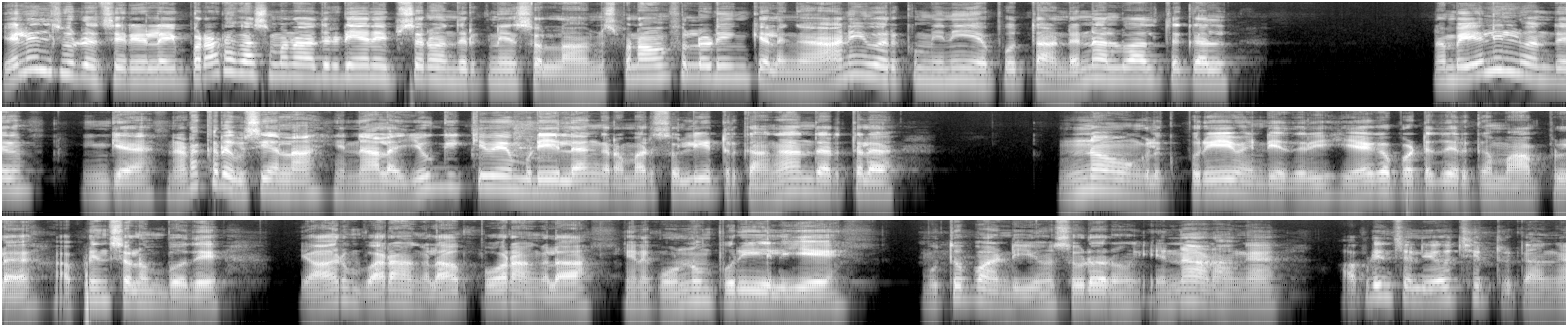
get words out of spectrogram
எழில் சூட சீரியலில் இப்போ ராடகாசமான அதிரடியான எபிசோட் வந்திருக்குன்னே சொல்லலாம். மிஸ் பண்ணாமல் ஃபுல்லோடையும் கேளுங்க. அனைவருக்கும் இனிய புத்தாண்டு நல்வாழ்த்துக்கள். நம்ம எழில் வந்து இங்கே நடக்கிற விஷயம்லாம் என்னால் யூகிக்கவே முடியலங்கிற மாதிரி சொல்லிட்டு இருக்காங்க. அந்த இடத்துல இன்னும் உங்களுக்கு புரிய வேண்டியது ஏகப்பட்டது இருக்குது மாப்பிள்ள அப்படின்னு சொல்லும்போது யாரும் வராங்களா போகிறாங்களா எனக்கு ஒன்றும் புரியலையே. முத்துப்பாண்டியும் சுடரும் என்ன ஆனாங்க அப்படின்னு சொல்லி யோசிச்சுட்டு இருக்காங்க.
